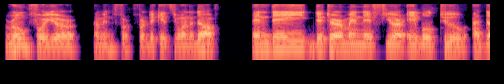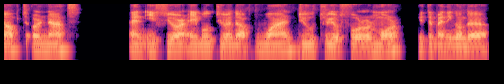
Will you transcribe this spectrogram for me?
room for your, I mean, for for the kids you want to adopt, and they determine if you are able to adopt or not, and if you are able to adopt one, two, three, or four or more, it depending on the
